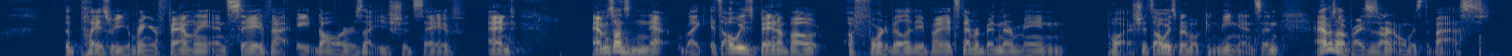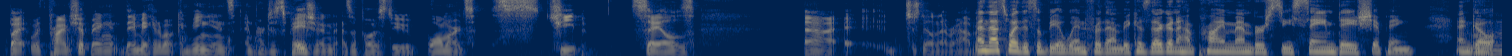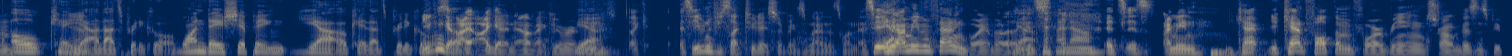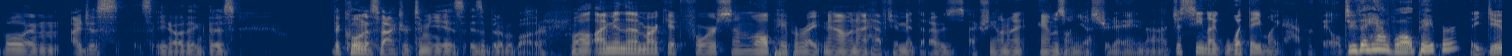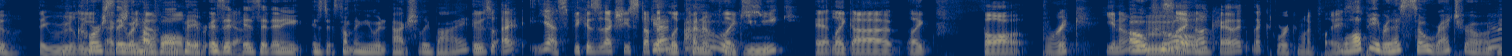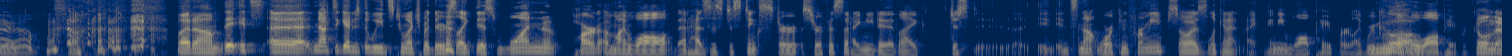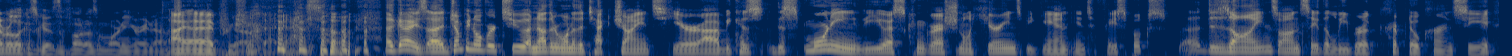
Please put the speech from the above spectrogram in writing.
the place where you can bring your family and save that eight dollars that you should save and Amazon's net like it's always been about affordability, but it's never been their main push. It's always been about convenience. And Amazon prices aren't always the best. But with Prime shipping, they make it about convenience and participation as opposed to Walmart's cheap sales uh, just it'll never happen. And that's why this will be a win for them because they're going to have Prime members see same day shipping and go, Mhm. okay, Yeah. yeah. that's pretty cool. One day shipping, yeah, okay, that's pretty cool. you can get. I, I get it now in Vancouver. If you- Yeah. like it's even if you select two days shipping, sometimes it's one day. See, Yeah. yeah, I'm even fanning boy about it. Like yeah, it's I know. it's it's. I mean, you can't you can't fault them for being strong business people, and I just you know I think there's the coolness factor to me is is a bit of a bother. Well, I'm in the market for some wallpaper right now, and I have to admit that I was actually on uh, Amazon yesterday and uh, just seeing like what they might have available. Do they have wallpaper? They do. They really. of course, they would actually have, wallpaper. Is it? yeah. Is it any? Is it something you would actually buy? It was I, yes, because it's actually stuff Get that looked kind of like unique, at like uh like faux brick. You know, Oh, It's like cool. okay, that, that could work in my place. Wallpaper. That's so retro of Yeah, I you. know. So, but um, it- it's uh not to get into the weeds too much, but there's like this one part of my wall that has this distinct stir- surface that I need to like just uh, it's not working for me. So I was looking at like maybe wallpaper, like removable Cool. wallpaper. It will never look as good as the photos I'm warning you right now. I, I appreciate that. Yeah. So, uh, guys, uh, jumping over to another one of the tech giants here, uh, because this morning the U.S. congressional hearings began into Facebook's uh, designs on, say, the Libra cryptocurrency.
